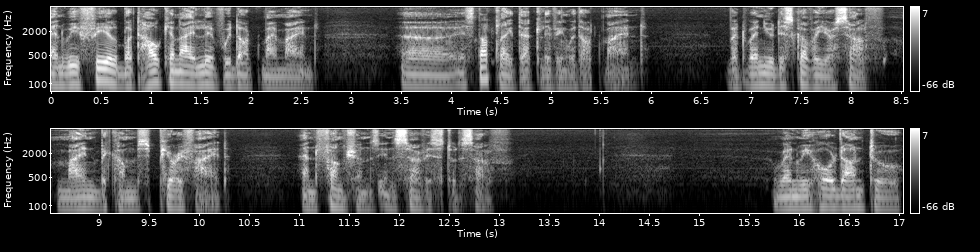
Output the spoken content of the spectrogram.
and we feel, but how can I live without my mind? Uh, it's not like that living without mind. But when you discover yourself, mind becomes purified and functions in service to the self. When we hold on to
